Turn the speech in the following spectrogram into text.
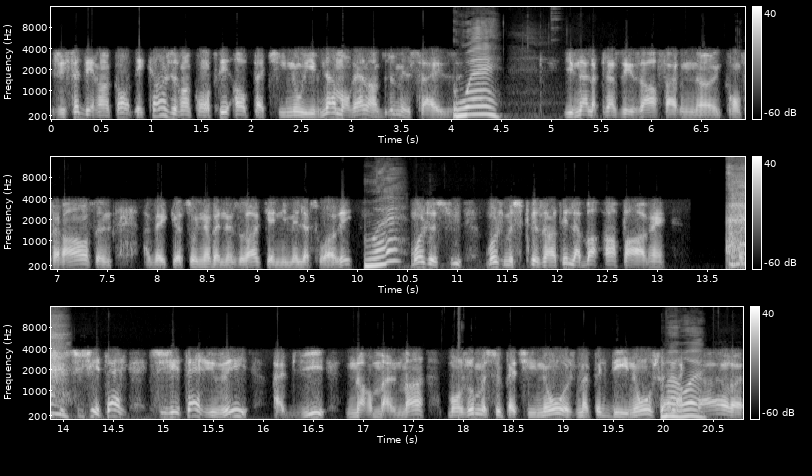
j'ai fait des rencontres. Et quand j'ai rencontré Al Pacino, il venait à Montréal en 2016. Ouais. Il venait à la Place des Arts faire une, conférence avec Sonia Benezra qui animait la soirée. Ouais. Moi, je suis, moi, je me suis présenté là-bas en parrain. Parce que si j'étais, si j'étais arrivé habillé normalement, bonjour Monsieur Pacino, je m'appelle Dino, je suis un acteur, euh,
